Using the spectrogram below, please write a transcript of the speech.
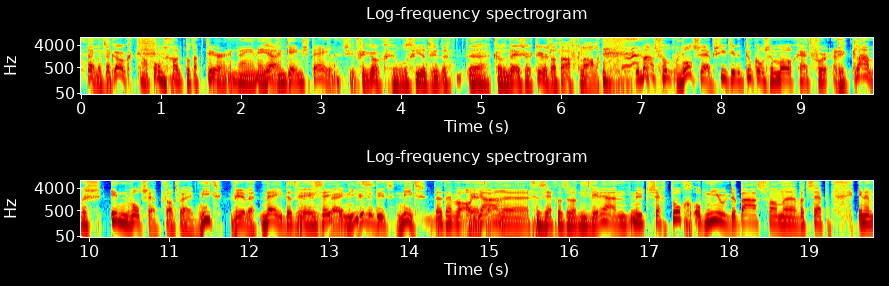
kan natuurlijk ook. Of omscholen tot acteur, dan kan je ineens Ja. een game spelen. Vind ik ook. 124 eh, Canadese acteurs laten afknallen. De baas van WhatsApp ziet in de toekomst een mogelijkheid voor reclames in WhatsApp. Wat wij niet willen. Nee, dat willen we zeker wij niet. willen dit niet. Dat hebben we al. Jaren gezegd dat we dat niet willen. Ja, en nu zegt toch opnieuw de baas van uh, WhatsApp in een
